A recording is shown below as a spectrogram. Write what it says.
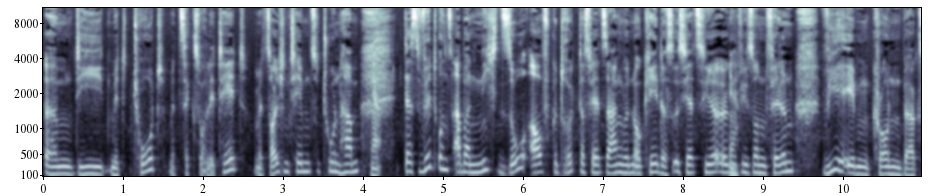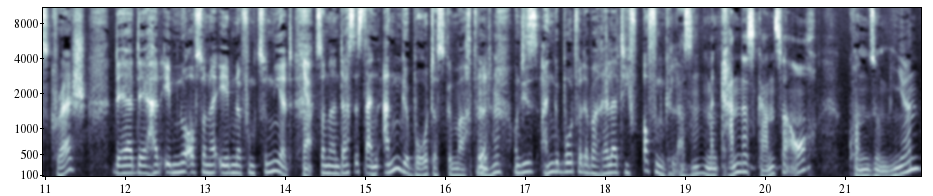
ähm, die mit Tod, mit Sexualität, mit solchen Themen zu tun haben. Ja. Das wird uns aber nicht so aufgedrückt, dass wir jetzt sagen würden, okay, das ist jetzt hier irgendwie ja. so ein Film wie eben Cronenbergs Crash, der, der halt eben nur auf so einer Ebene funktioniert, sondern das ist ein Angebot, das gemacht wird. Mhm. Und dieses Angebot wird aber relativ offen gelassen. Mhm. Man kann das Ganze auch konsumieren,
